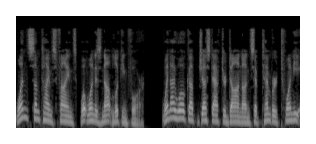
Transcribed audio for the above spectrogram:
One sometimes finds, what one is not looking for. When I woke up just after dawn on September 28,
